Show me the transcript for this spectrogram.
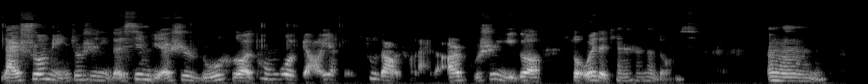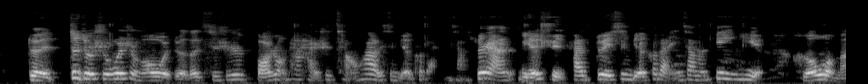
来说明就是你的性别是如何通过表演塑造出来的，而不是一个所谓的天生的东西。嗯。对，这就是为什么我觉得其实宝冢它还是强化了性别刻板印象。虽然也许它对性别刻板印象的定义和我们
